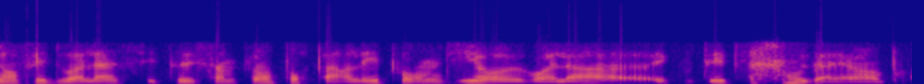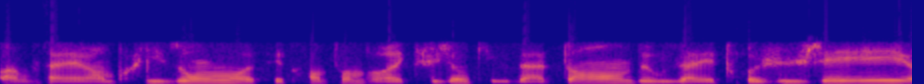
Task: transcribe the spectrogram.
en fait, voilà, c'était simplement pour parler, pour me dire, euh, voilà, écoutez, vous allez, en, vous allez en prison, c'est 30 ans de réclusion qui vous attendent, vous allez être jugé.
